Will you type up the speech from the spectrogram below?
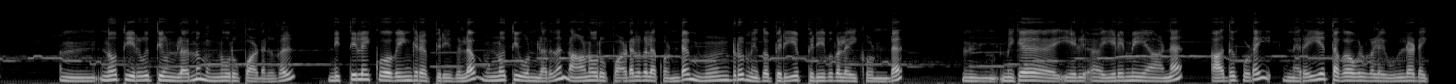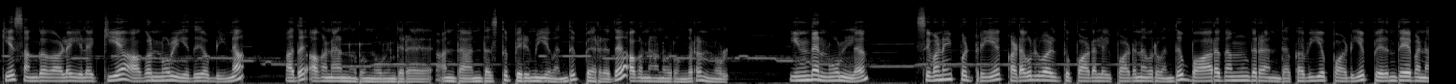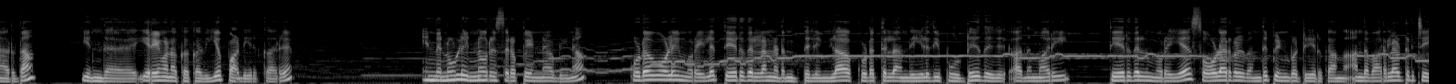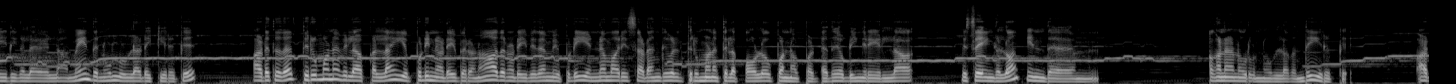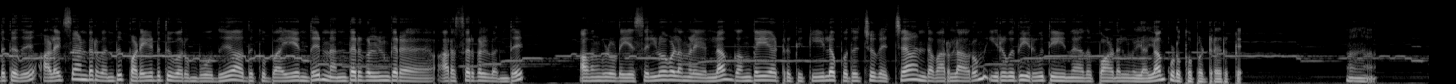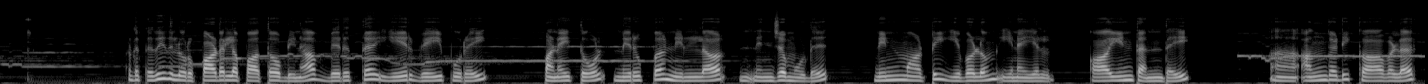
நூற்றி இருபத்தி ஒன்றுலேருந்து முந்நூறு பாடல்கள் நித்திலை கோவைங்கிற பிரிவில் முந்நூற்றி ஒன்றுலேருந்து நானூறு பாடல்களை கொண்ட மூன்று மிகப்பெரிய பிரிவுகளை கொண்ட மிக எளி எளிமையான அது கூட நிறைய தகவல்களை உள்ளடக்கிய சங்ககால இலக்கிய அகநூல் எது அப்படின்னா அது அகநானூறு நூலுங்கிற அந்த அந்தஸ்து பெருமையை வந்து பெறுறது அகநானூறுங்கிற நூல். இந்த நூலில் சிவனை பற்றிய கடவுள் வாழ்த்து பாடலை பாடினவர் வந்து பாரதம்ங்கிற அந்த கவியை பாடிய பெருந்தேவனார் தான் இந்த இறைவணக்க கவியை பாடியிருக்காரு. இந்த நூல் இன்னொரு சிறப்பு என்ன அப்படின்னா குடவோலை முறையில் தேர்தல்லாம் நடந்தது இல்லைங்களா? குடத்தில் அந்த எழுதி போட்டு இது அது மாதிரி தேர்தல் முறையை சோழர்கள் வந்து பின்பற்றியிருக்காங்க. அந்த வரலாற்று செய்திகளை எல்லாமே இந்த நூல் உள்ளடக்கியிருக்கு. அடுத்ததாக திருமண விழாக்கள்லாம் எப்படி நடைபெறணும்? அதனுடைய விதம் எப்படி? என்ன மாதிரி சடங்குகள் திருமணத்தில் ஃபாலோ பண்ணப்பட்டது அப்படிங்கிற எல்லா விஷயங்களும் இந்த அகனானூர் நூலில் வந்து இருக்குது அடுத்தது அலெக்சாண்டர் வந்து படையெடுத்து வரும்போது அதுக்கு பயந்து நந்தர்கள்ங்கிற அரசர்கள் வந்து அவங்களுடைய செல்வ வளங்களை எல்லாம் கங்கை ஆற்றுக்கு கீழே புதைச்சு வச்ச அந்த வரலாறும் இருபது இருபத்தி ஐந்தாவது பாடல்கள் எல்லாம் கொடுக்கப்பட்டிருக்கு. அடுத்தது இதில் ஒரு பாடலில் பார்த்தோம் அப்படின்னா வெறுத்த ஏர் வேய்புரை பனைத்தோல் நிருப்ப நில்லா நெஞ்சமூடு நின்மாட்டு இவளும் இணையல். ஆயின் தந்தை அங்கடி காவலர்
